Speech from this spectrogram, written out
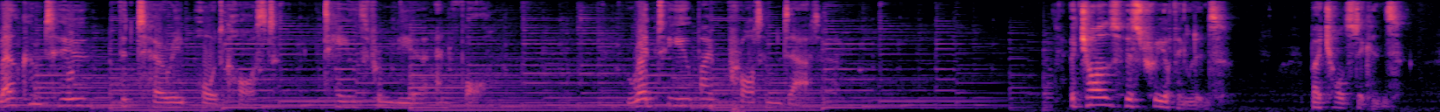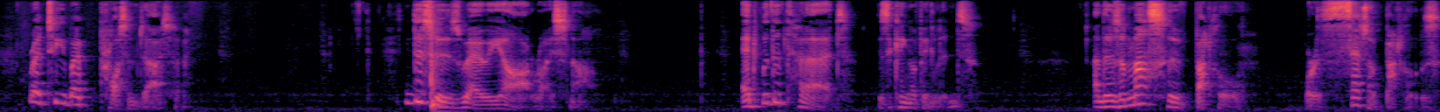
Welcome to the Tory Podcast, Tales from Near and Far. Read to you by Protum Data. A Child's History of England by Charles Dickens. Read to you by Protum Data. This is where we are right now. Edward III is the King of England, and there's a massive battle, or a set of battles,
